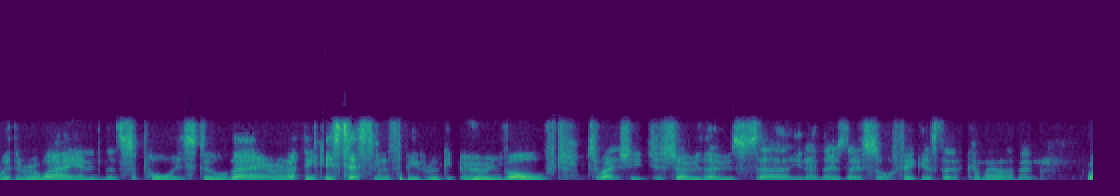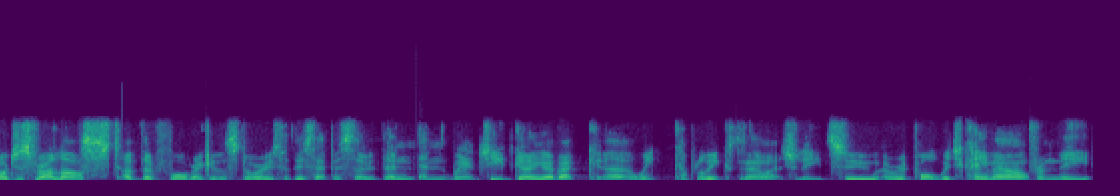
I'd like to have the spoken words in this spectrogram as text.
wither away, and the support is still there. And I think it's testament to people who, who are involved to actually just show those, uh, you know, those those sort of figures that have come out of it. Well, just for our last of the four regular stories for this episode, then, and we're actually going back uh, a week, couple of weeks now, actually, to a report which came out from the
